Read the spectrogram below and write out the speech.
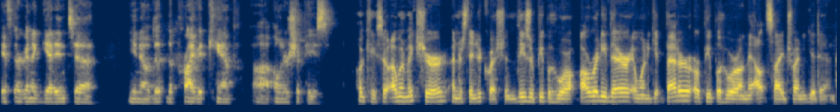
if they're going to get into, you know, the the private camp uh, ownership piece. Okay, so I want to make sure I understand your question. These are people who are already there and want to get better, or people who are on the outside trying to get in.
